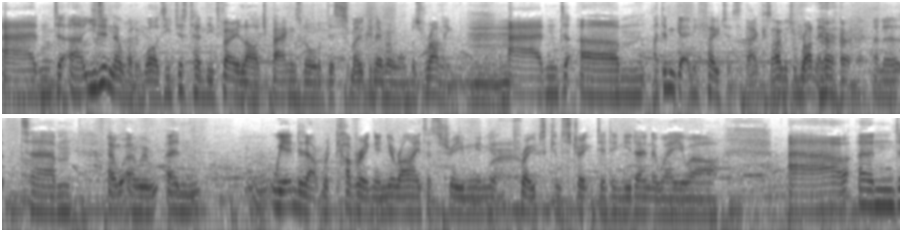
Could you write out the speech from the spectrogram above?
And uh, you didn't know what it was. You just had these very large bangs and all of this smoke, and everyone was running. Mm-hmm. And um, I didn't get any photos of that because I was running. and uh, um, and, and, we, and we ended up recovering, and your eyes are streaming, and your throat's constricted, and you don't know where you are. Uh, and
